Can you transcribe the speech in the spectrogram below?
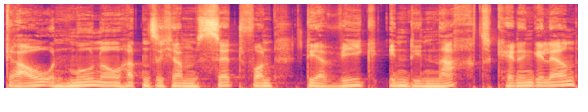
Grau und Murnau hatten sich am Set von Der Weg in die Nacht kennengelernt,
